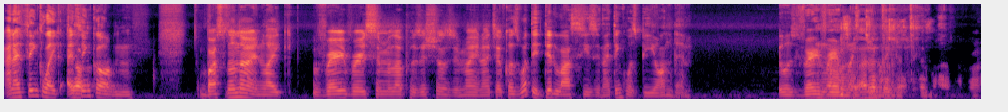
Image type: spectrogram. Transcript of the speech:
and I think, like, I well, think, um, Barcelona and like very, very similar positions in Man United because what they did last season, I think, was beyond them. It was very, very no, much I don't think beyond them. that's him. bro.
